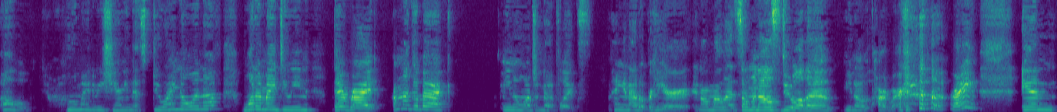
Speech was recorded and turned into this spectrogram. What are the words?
Oh, who am I to be sharing this? Do I know enough? What am I doing? They're right. I'm going to go back, you know, watching Netflix hanging out over here and I'm gonna let someone else do all the, you know, hard work, right? And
